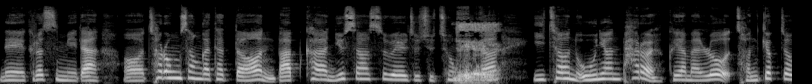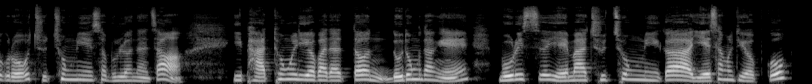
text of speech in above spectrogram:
네, 그렇습니다. 어, 철옹성 같았던 밥카 뉴사우스웨일즈 주총리가 네. 2005년 8월 그야말로 전격적으로 주총리에서 물러나자 이 바통을 이어받았던 노동당의 모리스 예마 주총리가 예상을 뒤엎고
